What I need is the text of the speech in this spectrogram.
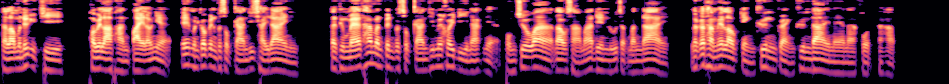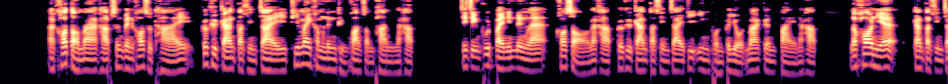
แต่เรามานึกอีกที พอเวลาผ่านไปแล้วเนี่ย เอ๊ะ มันก็เป็นประสบการณ์ที่ใช้ได้นี่ แต่ถึงแม้ถ้ามันเป็นประสบการณ์ที่ไม่ค่อยดีนักเนี่ย ผมเชื่อว่าเราสามารถเรียนรู้จากมันได้ แล้วก็ทำให้เราเก่งขึ้นแกร่งขึ้นได้ในอนาคตนะครับ ข้อต่อมาครับซึ่งเป็นข้อสุดท้ายก็คือการตัดสินใจที่ไม่คำนึงถึงความสัมพันธ์นะครับ จริงๆ พูดไปนิดนึงและข้อ2นะครับก็คือการตัดสินใจที่อิงผลประโยชน์มากเกินไปนะครับ แล้วข้อนี้การตัดสินใจ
